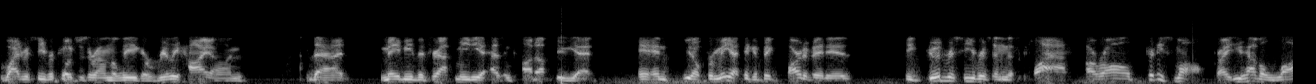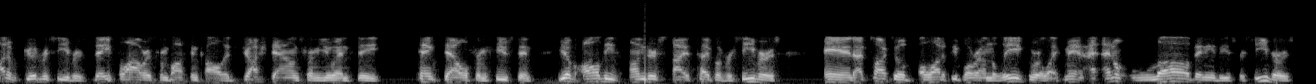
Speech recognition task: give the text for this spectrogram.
wide receiver coaches around the league are really high on that maybe the draft media hasn't caught up to yet. And, you know, for me, I think a big part of it is the good receivers in this class are all pretty small, right? You have a lot of good receivers. Zay Flowers from Boston College, Josh Downs from UNC, Tank Dell from Houston. You have all these undersized type of receivers. And I've talked to a, a lot of people around the league who are like, man, I, I don't love any of these receivers,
